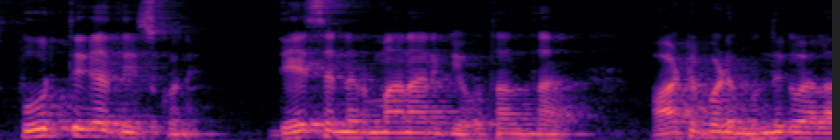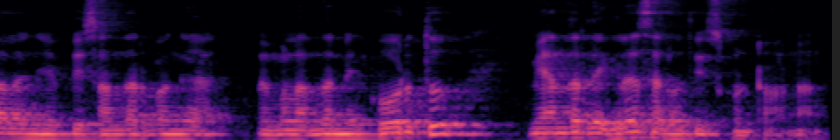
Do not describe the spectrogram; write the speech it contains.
స్ఫూర్తిగా తీసుకొని దేశ నిర్మాణానికి యువత అంతా పాటుపడి ముందుకు వెళ్ళాలని చెప్పి సందర్భంగా మిమ్మల్ని అందరినీ కోరుతూ మీ అందరి దగ్గర సెలవు తీసుకుంటా ఉన్నాను.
